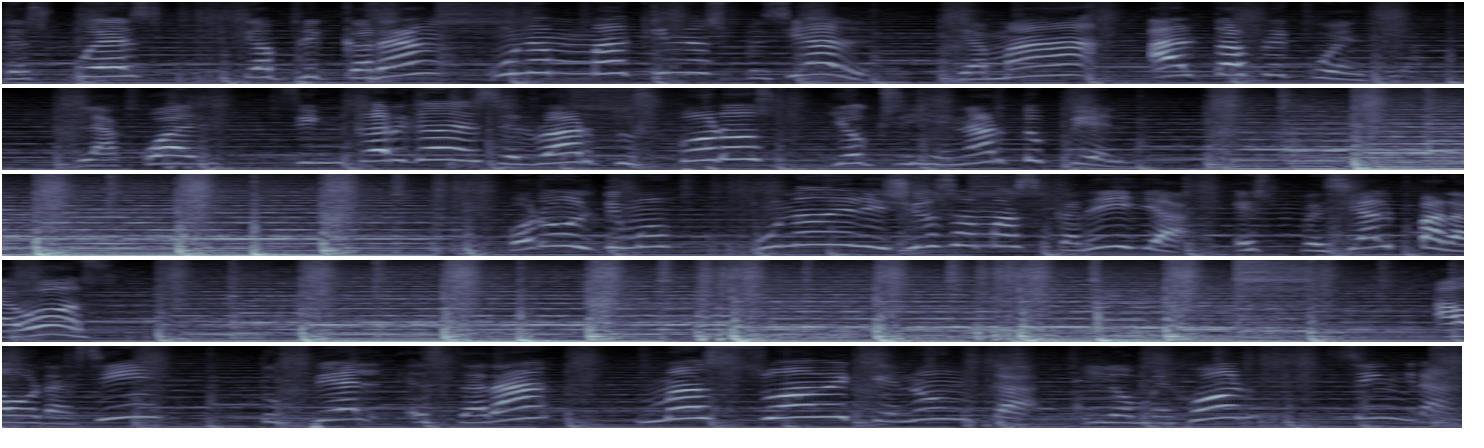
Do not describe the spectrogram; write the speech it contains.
Después te aplicarán una máquina especial llamada alta frecuencia, la cual se encarga de cerrar tus poros y oxigenar tu piel. Por último, una deliciosa mascarilla especial para vos. Ahora sí, piel estará más suave que nunca y lo mejor, sin granos.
